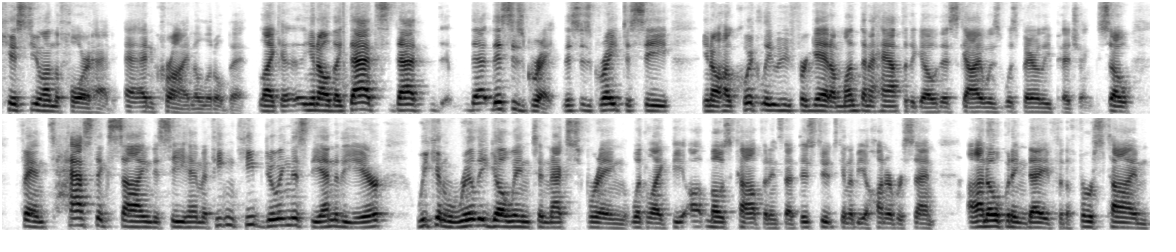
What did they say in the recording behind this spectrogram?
kissed you on the forehead and cried a little bit. Like uh, you know, like that's that that this is great. This is great to see. You know how quickly we forget a month and a half ago this guy was was barely pitching. So fantastic sign to see him. If he can keep doing this the end of the year, we can really go into next spring with like the utmost confidence that this dude's going to be 100% on opening day for the first time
